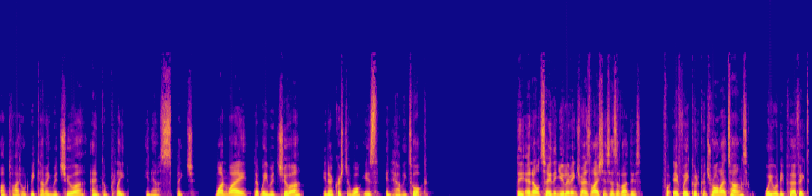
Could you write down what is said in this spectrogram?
I've titled Becoming Mature and Complete in Our Speech. One way that we mature in our Christian walk is in how we talk. The NLT, the New Living Translation, says it like this For if we could control our tongues, we would be perfect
